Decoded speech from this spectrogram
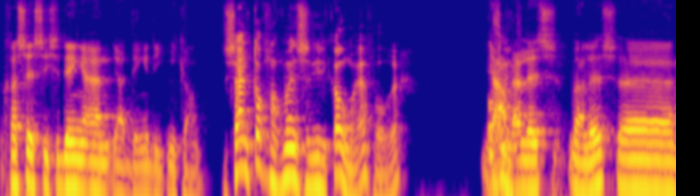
Racistische dingen en ja, dingen die ik niet kan. Er zijn toch nog mensen die er komen, hè, voor, hè? Ja, niet? wel eens, wel eens. eh,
